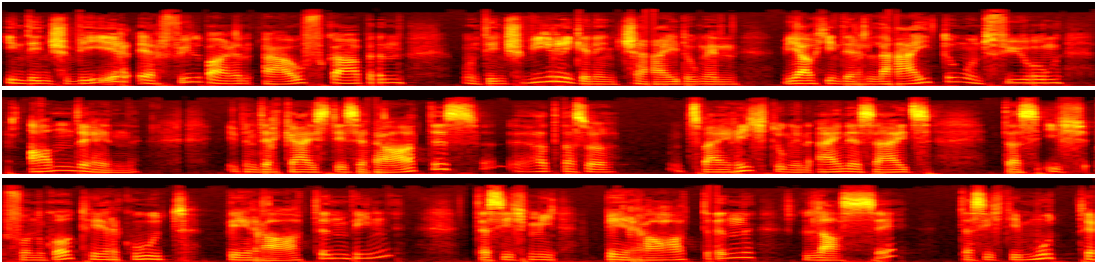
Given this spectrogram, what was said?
in den schwer erfüllbaren Aufgaben und den schwierigen Entscheidungen, wie auch in der Leitung und Führung anderen. Eben der Geist des Rates hat also zwei Richtungen. Einerseits, dass ich von Gott her gut beraten bin, dass ich mich beraten lasse, dass ich die Mutter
